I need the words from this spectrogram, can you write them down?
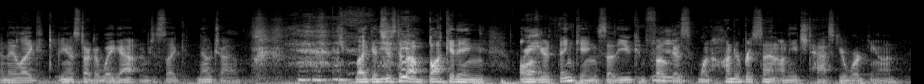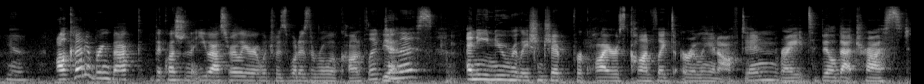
and they like you know start to wig out and i'm just like no child like it's just about bucketing all Right. of your thinking so that you can focus 100% on each task you're working on Yeah. I'll kind of bring back the question that you asked earlier, which was what is the role of conflict in this? Any new relationship requires conflict early and often, right? To build that trust,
